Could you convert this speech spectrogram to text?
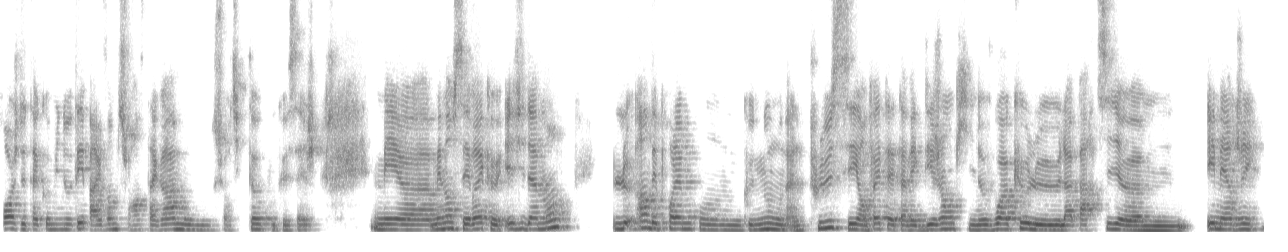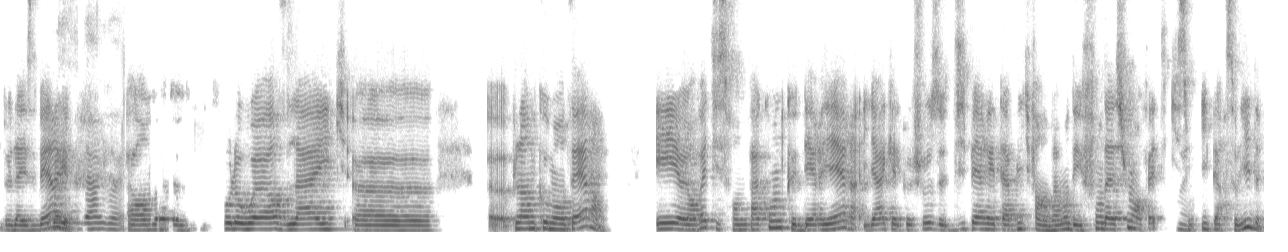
proche de ta communauté, par exemple sur Instagram ou sur TikTok ou que sais-je. Mais, euh, mais non, c'est vrai que évidemment, le, un des problèmes que nous, on a le plus, c'est en fait être avec des gens qui ne voient que le, la partie euh, émergée de l'iceberg, en mode followers, likes, euh, plein de commentaires. Et euh, en fait, ils se rendent pas compte que derrière, il y a quelque chose d'hyper établi, enfin vraiment des fondations en fait qui sont hyper solides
